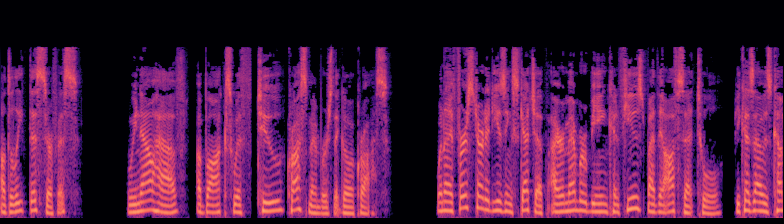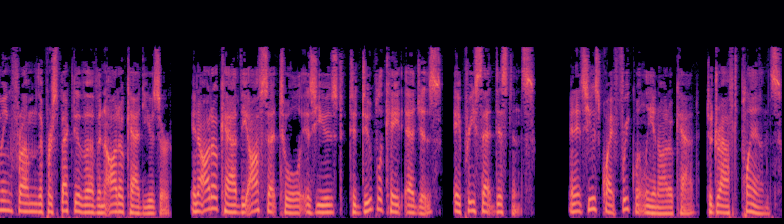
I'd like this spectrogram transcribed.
I'll delete this surface. We now have a box with two cross members that go across. When I first started using SketchUp, I remember being confused by the offset tool because I was coming from the perspective of an AutoCAD user. In AutoCAD, the offset tool is used to duplicate edges a preset distance, and it's used quite frequently in AutoCAD to draft plans.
